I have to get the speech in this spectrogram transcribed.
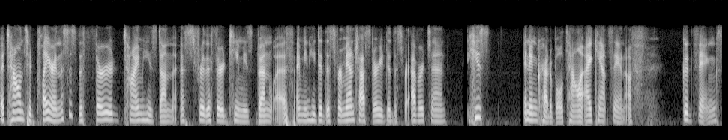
a talented player, and this is the third time he's done this for the third team he's been with. I mean, he did this for Manchester, he did this for Everton. He's an incredible talent. I can't say enough good things.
